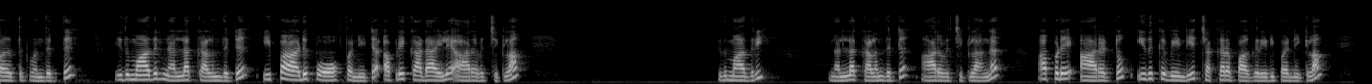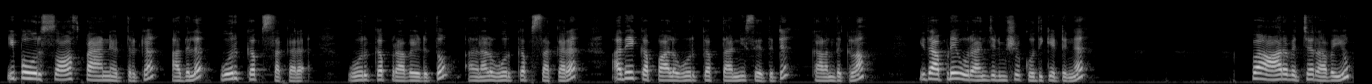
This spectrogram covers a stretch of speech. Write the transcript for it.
பதத்துக்கு வந்துட்டு இது மாதிரி நல்லா கலந்துட்டு இப்போ அடுப்பு ஆஃப் பண்ணிவிட்டு அப்படியே கடாயிலே ஆற வச்சுக்கலாம். இது மாதிரி நல்லா கலந்துட்டு ஆற வச்சுக்கலாங்க. அப்படியே ஆறட்டும். இதுக்கு வேண்டிய சக்கரை பாகு ரெடி பண்ணிக்கலாம். இப்போ ஒரு சாஸ் பேன் எடுத்திருக்கேன். அதில் ஒரு கப் சர்க்கரை ஒரு கப் ரவை எடுத்தோம். அதனால் ஒரு கப் சர்க்கரை அதே கப்பால் ஒரு கப் தண்ணி சேர்த்துட்டு கலந்துக்கலாம். இதை அப்படியே ஒரு அஞ்சு நிமிஷம் கொதிக்கட்டுங்க. இப்போ ஆற வச்ச ரவையும்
